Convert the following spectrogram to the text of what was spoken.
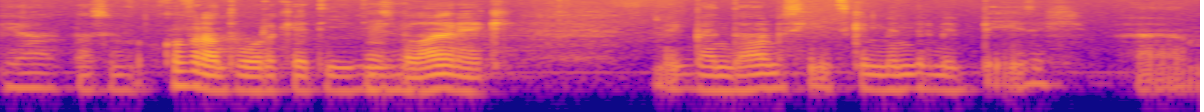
ja, dat is een, ook een verantwoordelijkheid die, die is Mhm. belangrijk. Ik ben daar misschien iets minder mee bezig. Ehm,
